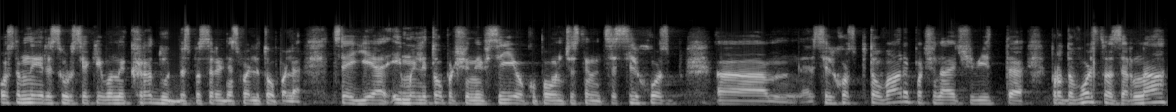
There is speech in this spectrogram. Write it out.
основний ресурс, який вони крадуть безпосередньо з Мелітополя, це є і Мелітопольщини, і всієї окупованої частини. Це сільхоз е, сільхозтовари, починаючи від е, продовольства, зерна,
